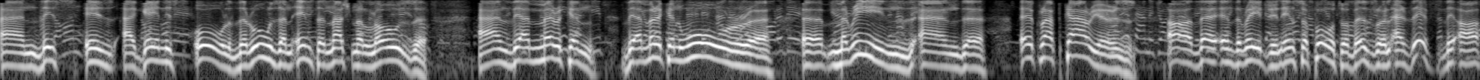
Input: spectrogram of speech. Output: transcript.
and this is against all the rules and international laws. And the American, the American war, uh, Marines and uh, aircraft carriers are there in the region in support of Israel as if they are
